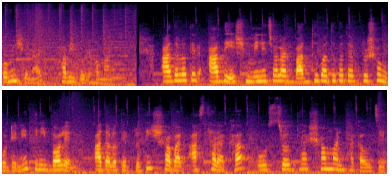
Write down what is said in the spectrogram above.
কমিশনার হাবিবুর রহমান। আদালতের আদেশ মেনে চলার বাধ্যবাধকতার প্রসঙ্গ টেনে তিনি বলেন, আদালতের প্রতি সবার আস্থা রাখা ও শ্রদ্ধা, সম্মান থাকা উচিত।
